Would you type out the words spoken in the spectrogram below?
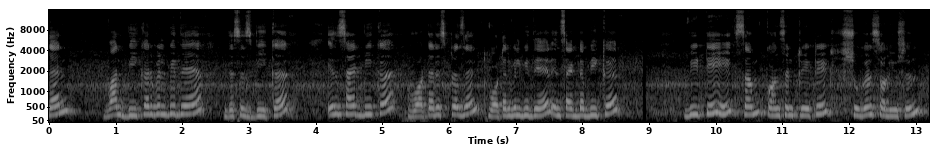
Then one beaker will be there this is beaker. Inside beaker water is present water will be there inside the beaker. We take some concentrated sugar solution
